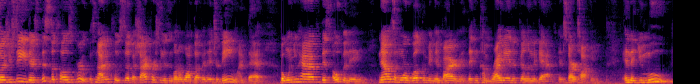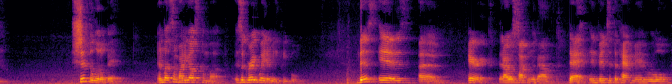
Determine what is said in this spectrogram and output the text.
So as you see, there's this is a closed group. It's not inclusive. A shy person isn't going to walk up and intervene like that. But when you have this opening, now it's a more welcoming environment. They can come right in and fill in the gap and start talking. And then you move, shift a little bit, and let somebody else come up. It's a great way to meet people. This is um, Eric that I was talking about that invented the Pac Man rule,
